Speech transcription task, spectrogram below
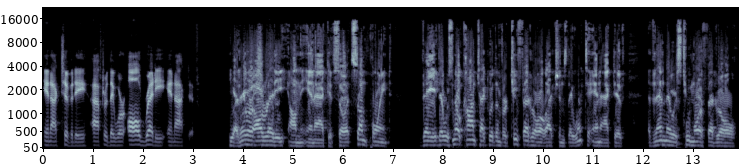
inactivity after they were already inactive. Yeah, they were already on the inactive. So at some point, they there was no contact with them for two federal elections. They went to inactive. And then there was two more federal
